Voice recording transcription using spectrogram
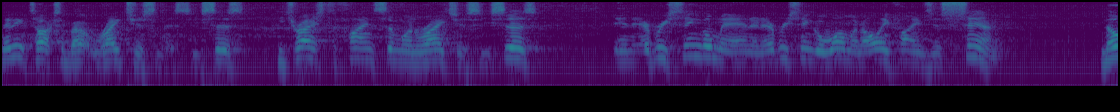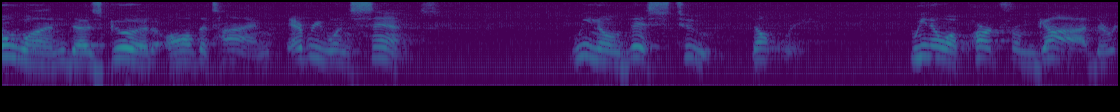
then he talks about righteousness. He says, he tries to find someone righteous. He says, in every single man and every single woman, all he finds is sin. No one does good all the time, everyone sins. We know this too, don't we? We know apart from God, there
